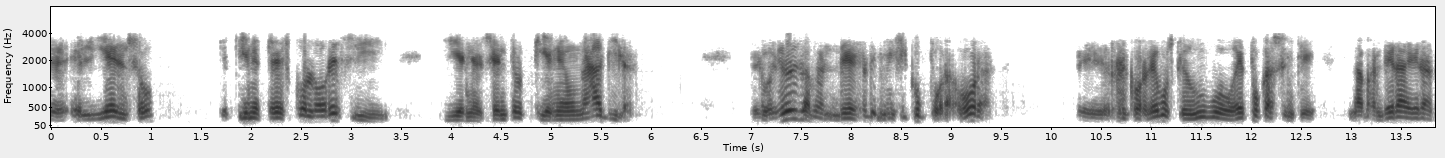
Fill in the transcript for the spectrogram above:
eh, el lienzo que tiene tres colores y, y en el centro tiene un águila. Pero eso es la bandera de México por ahora. Eh, recordemos que hubo épocas en que la bandera era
